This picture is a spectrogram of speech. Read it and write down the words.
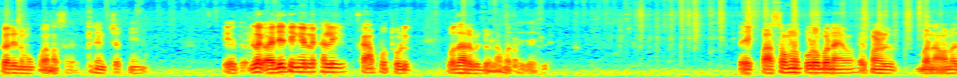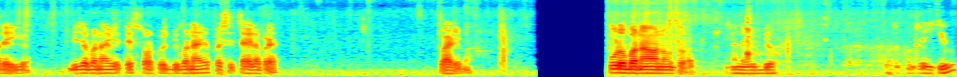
કરીને મૂકવાનો છે ગ્રીન ચટણીનું એ તો, એટલે એડિટિંગ એટલે ખાલી કાપો થોડીક, વધારે વીડિયો લાંબા થઈ જાય એટલે. તો એક પાસો હમણાં પૂળો બનાવ્યો, એ પણ બનાવવાનો રહી ગયો. બીજો બનાવીએ તે શોર્ટ વીડિયો બનાવીએ, પછી ચાલ આપણે વાડીમાં. પૂળો બનાવવાનો હતો, અને વીડિયો રહી ગયું.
